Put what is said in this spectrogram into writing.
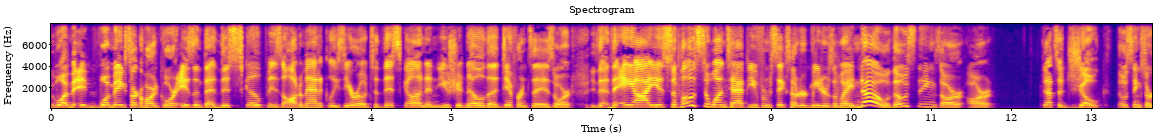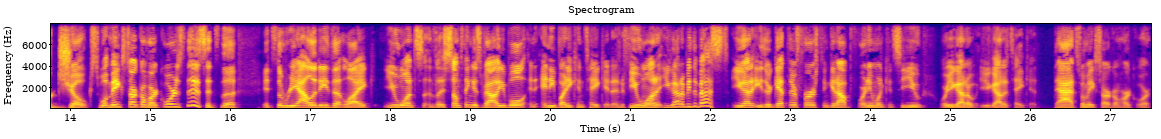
what it, what makes Tarkov hardcore isn't that this scope is automatically zeroed to this gun and you should know the differences or the, the AI is supposed to one tap you from 600 meters away. No, those things are are that's a joke. Those things are jokes. What makes Tarkov hardcore is this. It's the it's the reality that like you want something is valuable and anybody can take it. And if you want it, you got to be the best. You got to either get there first and get out before anyone can see you, or you got to you got to take it. That's what makes Tarkov hardcore.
